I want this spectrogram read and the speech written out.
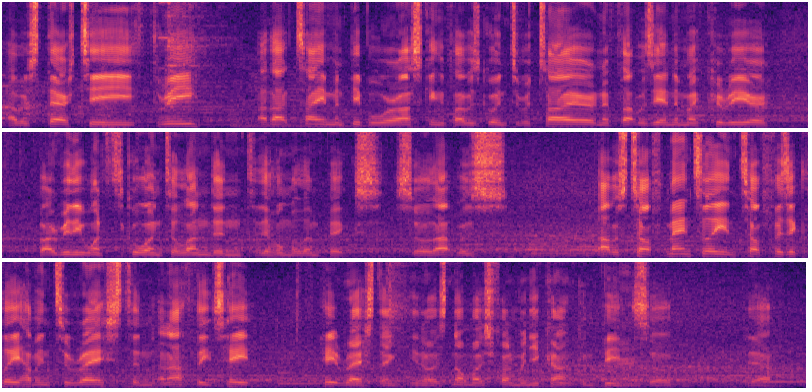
I was 33 at that time and people were asking if I was going to retire and if that was the end of my career. But I really wanted to go on to London to the home Olympics. So that was that was tough mentally and tough physically having to rest and, and athletes hate hate resting. You know, it's not much fun when you can't compete. So yeah.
